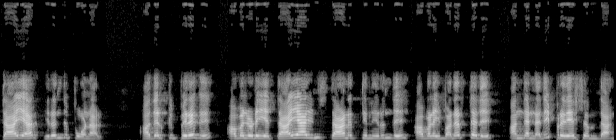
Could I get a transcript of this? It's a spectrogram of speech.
தாயார் இறந்து போனாள். அதற்கு பிறகு அவளுடைய தாயாரின் ஸ்தானத்தில் இருந்து அவளை வளர்த்தது அந்த நதி பிரதேசம்தான்.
